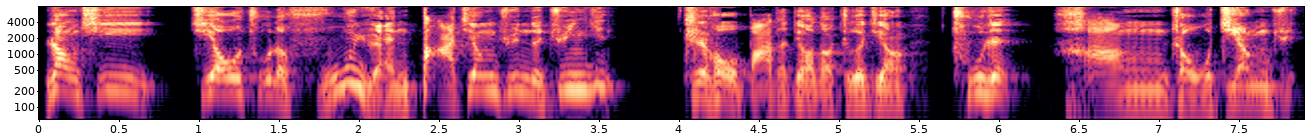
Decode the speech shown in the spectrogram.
让其交出了抚远大将军的军印，之后把他调到浙江出任杭州将军。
